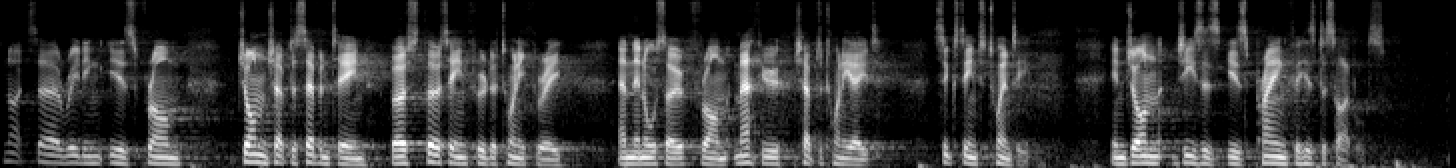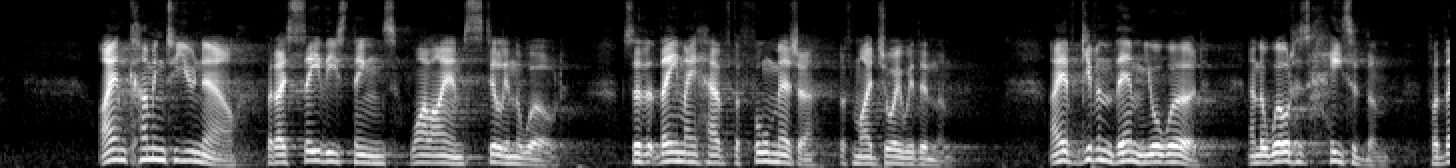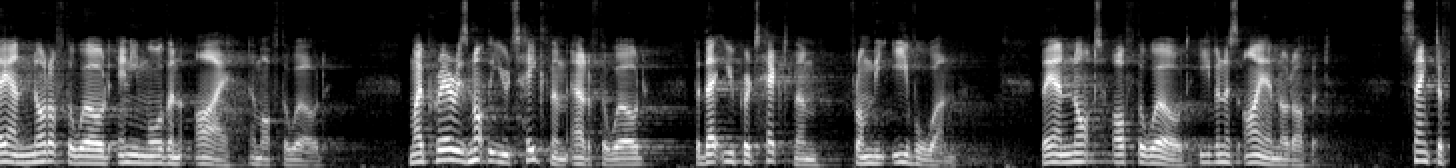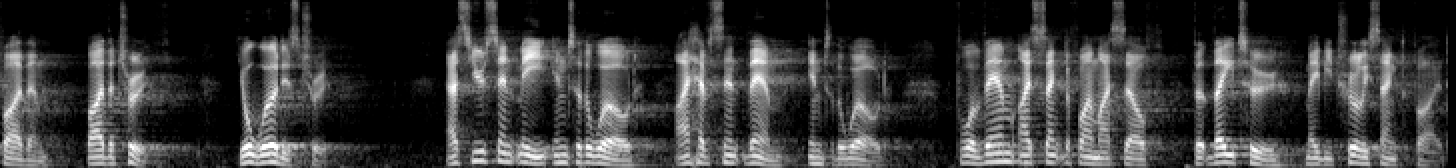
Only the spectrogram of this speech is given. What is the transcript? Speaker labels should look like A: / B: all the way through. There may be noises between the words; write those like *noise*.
A: Tonight's uh, reading is from John chapter 17, verse 13 through to 23, and then also from Matthew chapter 28, 16 to 20. In John, Jesus is praying for his disciples. I am coming to you now, but I say these things while I am still in the world, so that they may have the full measure of my joy within them. I have given them your word, and the world has hated them for they are not of the world any more than I am of the world. My prayer is not that you take them out of the world, but that you protect them from the evil one. They are not of the world, even as I am not of it. Sanctify them by the truth. Your word is truth. As you sent me into the world, I have sent them into the world. For them I sanctify myself, that they too may be truly sanctified.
